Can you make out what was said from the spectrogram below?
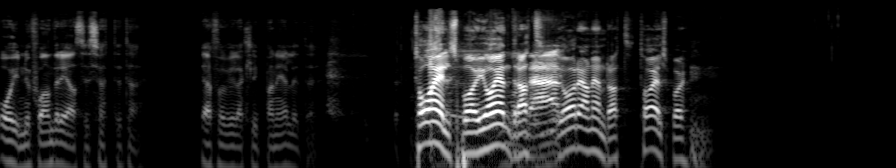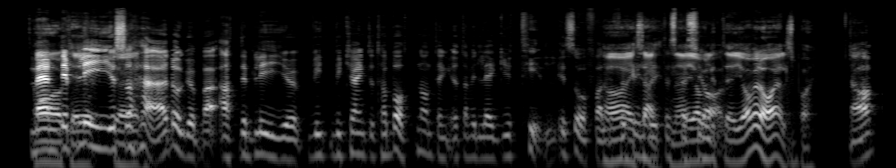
Oj, nu får Andreas i svettet här. Därför vill jag klippa ner lite. Ta Elfsborg, jag har ändrat. Jag har redan ändrat. Ta Elfsborg. Men Ja, det okej, blir ju så det. här då gubbar, att det blir ju, vi, vi kan ju inte ta bort någonting utan vi lägger ju till i så fall. för Ja, exakt. lite Nej, jag, vill inte, jag vill ha Elfsborg. Ja.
